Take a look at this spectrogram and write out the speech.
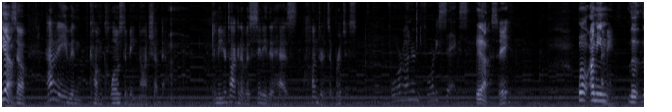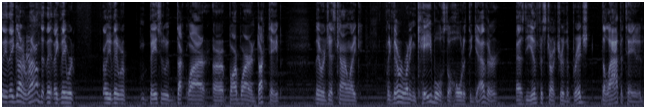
Yeah. So, how did it even come close to being not shut down? I mean, you're talking of a city that has hundreds of bridges. 446. Yeah. See? Well, I mean, I mean- the, they, they got around it. They, like they were, I mean, they were basically with duck wire or barbed wire and duct tape. They were just kind of like, like they were running cables to hold it together as the infrastructure of the bridge dilapidated.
